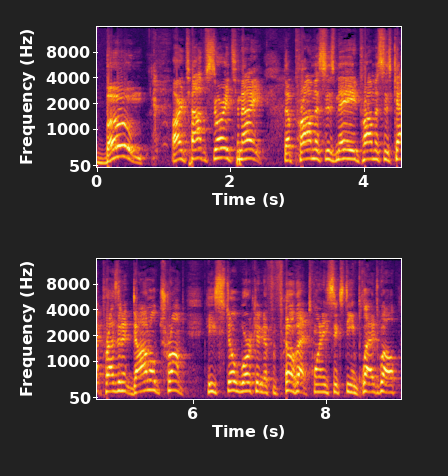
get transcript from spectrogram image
Boom! Our top story tonight the promises made, promises kept. President Donald Trump, he's still working to fulfill that 2016 pledge. Well,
